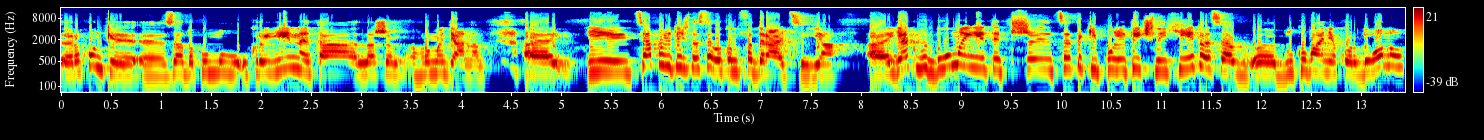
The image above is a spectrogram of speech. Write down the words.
рахунки е, за допомогу України та нашим громадянам. Е, І ця політична сила конфедерація. Як ви думаєте, чи це такий політичний хід, оце е, блокування кордону?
